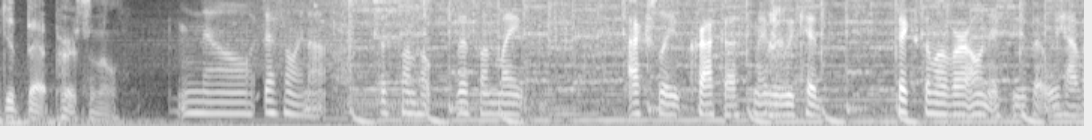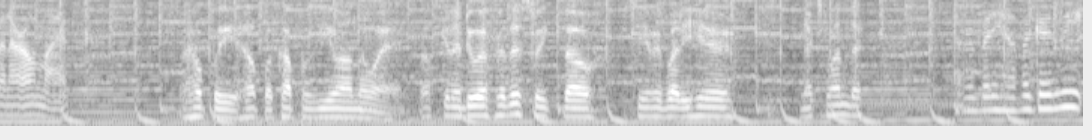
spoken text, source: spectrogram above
get that personal. No, definitely not. This one, hope this one might actually crack us. Maybe we could fix some of our own issues that we have in our own lives. I hope we help a couple of you on the way. That's gonna do it for this week, though. See everybody here next Monday. Everybody have a good week.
